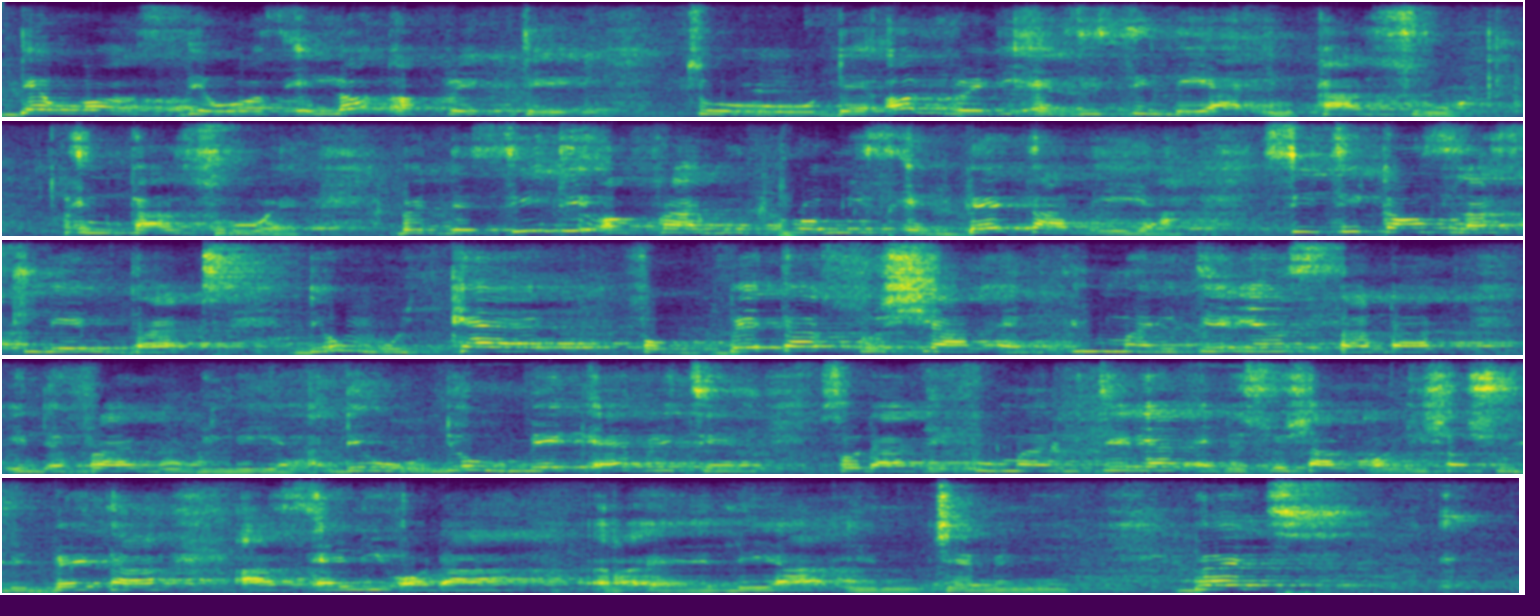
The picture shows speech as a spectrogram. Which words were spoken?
There was, there was a lot of critique to the already existing LEA in Karlsruhe in Karlsruhe. But the city of Freiburg promised a better LEA. City councillors claimed that they will care for better social and humanitarian standard in the Freiburg LEA. They will, they will make everything so that the humanitarian and the social conditions should be better as any other uh, LEA in Germany. But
